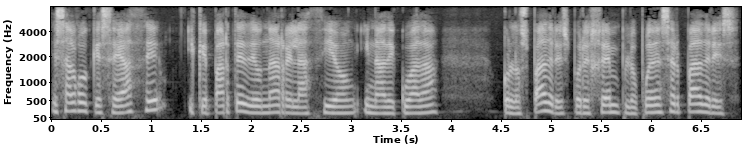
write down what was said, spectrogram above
es algo que se hace y que parte de una relación inadecuada con los padres. Por ejemplo, pueden ser padres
